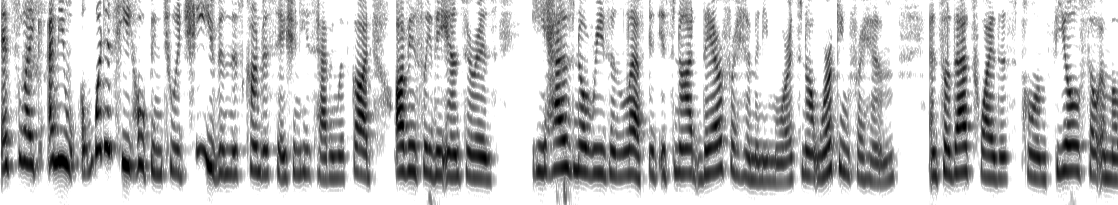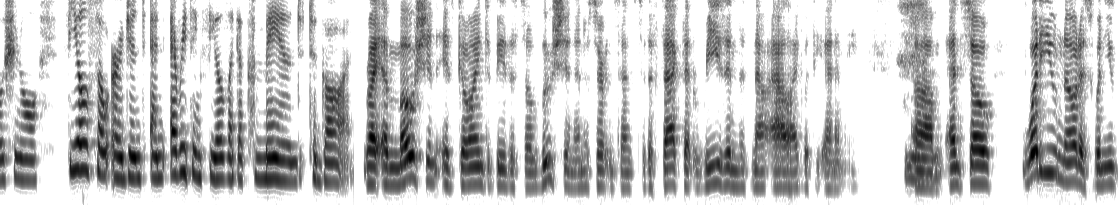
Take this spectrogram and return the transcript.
It's like, I mean, what is he hoping to achieve in this conversation he's having with God? Obviously, the answer is he has no reason left. It, it's not there for him anymore. It's not working for him. And so that's why this poem feels so emotional, feels so urgent, and everything feels like a command to God. Right. Emotion is going to be the solution, in a certain sense, to the fact that reason is now allied with the enemy. Yeah. Um, and so, what do you notice when you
